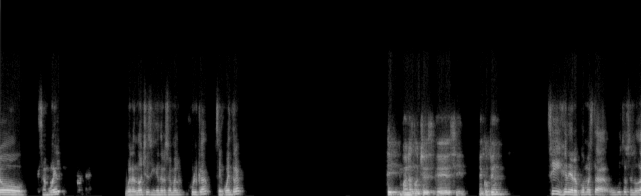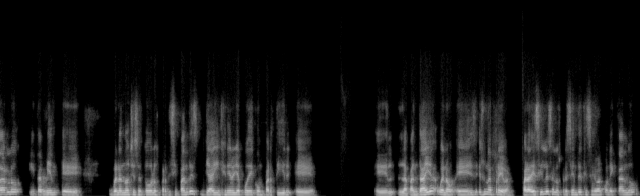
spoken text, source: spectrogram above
ingeniero Samuel. Buenas noches, ingeniero Samuel Julca. ¿Se encuentra? Sí, buenas noches. Eh, sí, ¿me copian? Sí, ingeniero, ¿cómo está? Un gusto saludarlo y también eh, buenas noches a todos los participantes. Ya, ingeniero, ya puede compartir eh, la pantalla. Bueno, es, es, una prueba para decirles a los presentes que se van conectando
